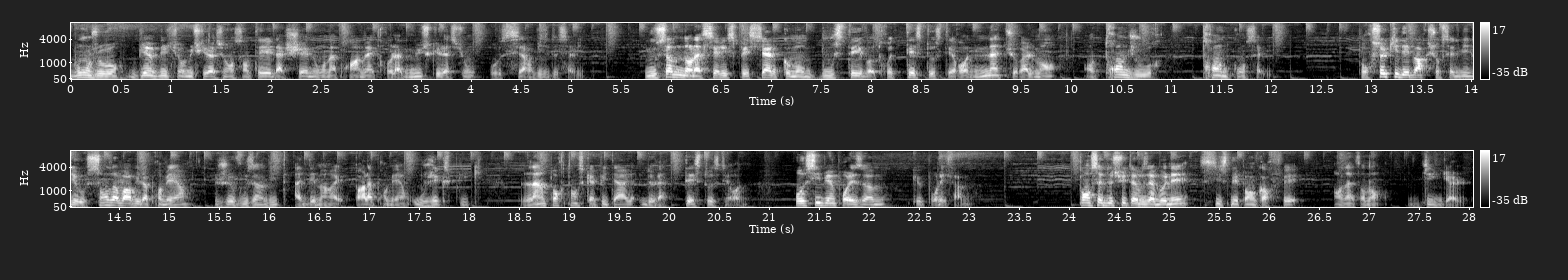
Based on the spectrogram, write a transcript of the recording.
Bonjour, bienvenue sur Musculation en Santé, la chaîne où on apprend à mettre la musculation au service de sa vie. Nous sommes dans la série spéciale Comment booster votre testostérone naturellement en 30 jours, 30 conseils. Pour ceux qui débarquent sur cette vidéo sans avoir vu la première, je vous invite à démarrer par la première où j'explique l'importance capitale de la testostérone, aussi bien pour les hommes que pour les femmes. Pensez de suite à vous abonner si ce n'est pas encore fait. En attendant, jingle.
